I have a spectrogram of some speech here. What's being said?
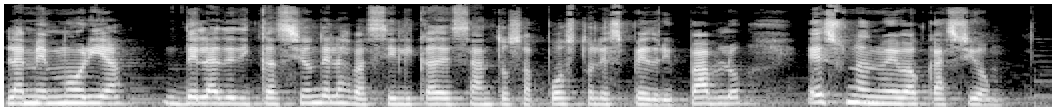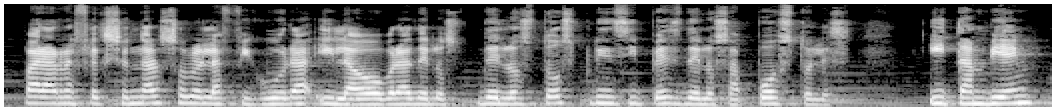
La memoria de la dedicación de las basílicas de santos apóstoles Pedro y Pablo es una nueva ocasión para reflexionar sobre la figura y la obra de los, de los dos príncipes de los apóstoles y también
